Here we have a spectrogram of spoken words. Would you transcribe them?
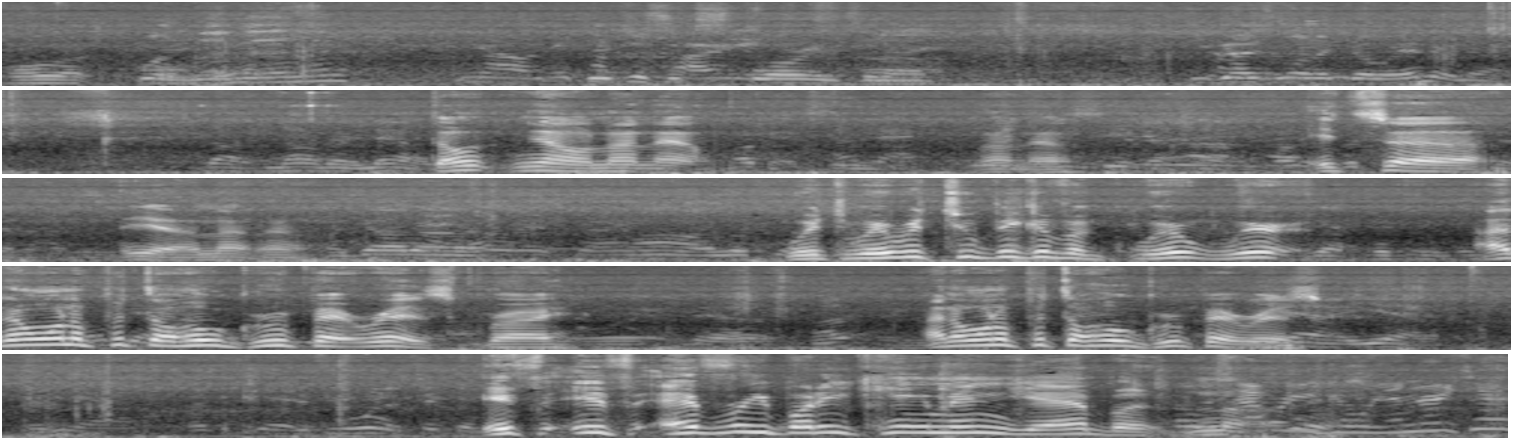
Hold on. What, living in there? No, they They're just to party. exploring today. You guys want to go in or not? Not, not right now. Don't. No, not now. Okay, so Not now. It's uh, yeah, not now. I got a. Oh, I looked We're, we're too big of a. We're we're. I don't want to put the whole group at risk, Bry. I don't want to put the whole group at risk. Yeah, yeah. If you want to take a If if everybody came in, yeah, but Oh, is no, that where you go in right there?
